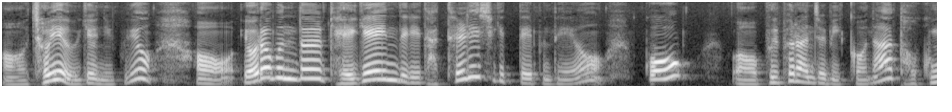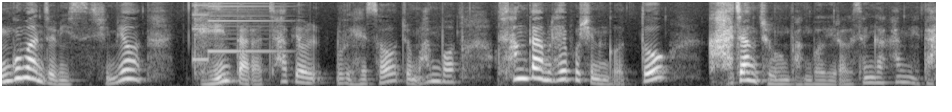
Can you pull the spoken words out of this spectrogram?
어, 저의 의견이고요. 어, 여러분들 개개인들이 다 틀리시기 때문에요. 꼭 어, 불편한 점이 있거나 더 궁금한 점이 있으시면 개인 따라 차별로 해서 좀 한번 상담을 해보시는 것도 가장 좋은 방법이라고 생각합니다.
